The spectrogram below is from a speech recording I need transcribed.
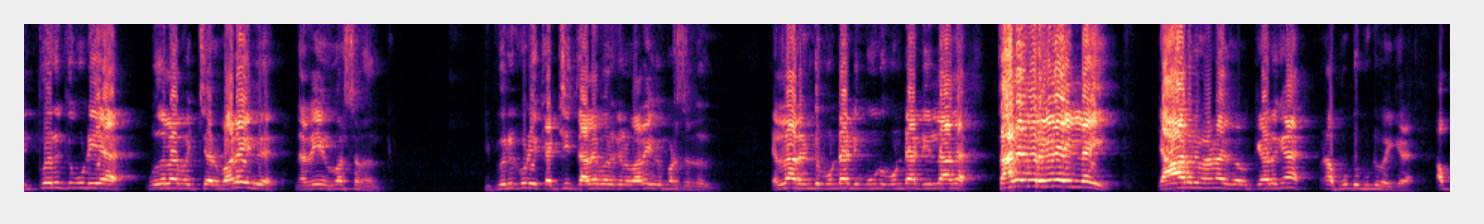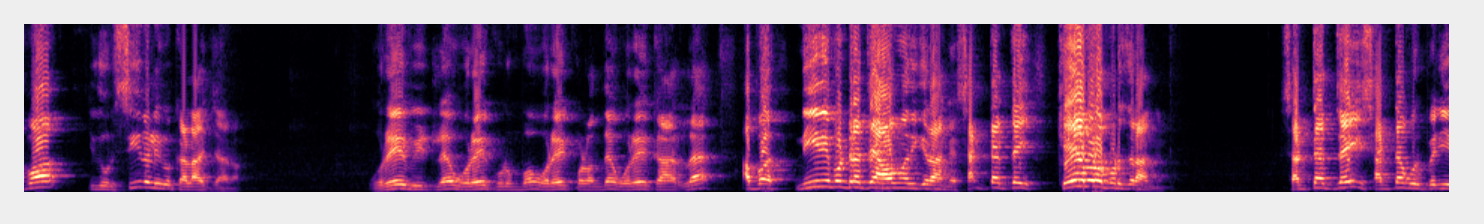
இப்போ இருக்கக்கூடிய முதலமைச்சர் வரை நிறைய விமர்சனம் இருக்குது இப்போ இருக்கக்கூடிய கட்சி தலைவர்கள் வரை விமர்சனம் இருக்குது எல்லாம் ரெண்டு பொண்டாட்டி மூணு பொண்டாட்டி இல்லாத தலைவர்களே இல்லை. யாருன்னு வேணால் கேளுங்க நான் புட்டு புட்டு வைக்கிறேன். அப்போது இது ஒரு சீரழிவு கலாச்சாரம். ஒரே வீட்டில் ஒரே குடும்பம் ஒரே குழந்தை ஒரே காரில். அப்போ நீதிமன்றத்தை அவமதிக்கிறாங்க. சட்டத்தை கேவலப்படுத்துகிறாங்க சட்டத்தை சட்டம் ஒரு பெரிய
